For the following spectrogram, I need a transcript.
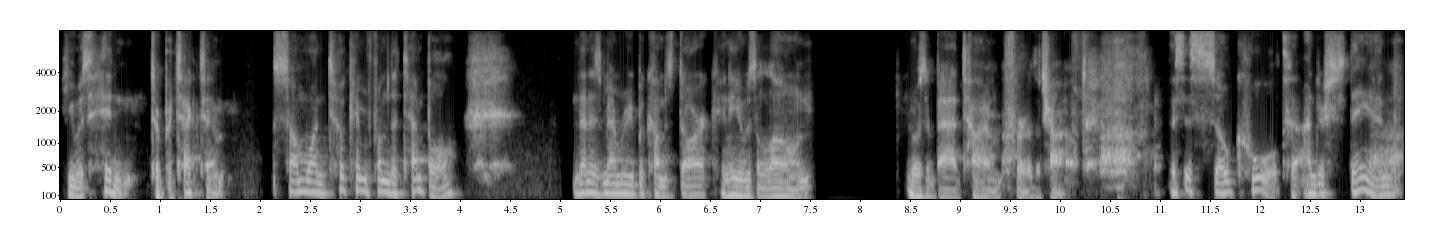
he was hidden to protect him. Someone took him from the temple. Then his memory becomes dark and he was alone. It was a bad time for the child. This is so cool to understand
